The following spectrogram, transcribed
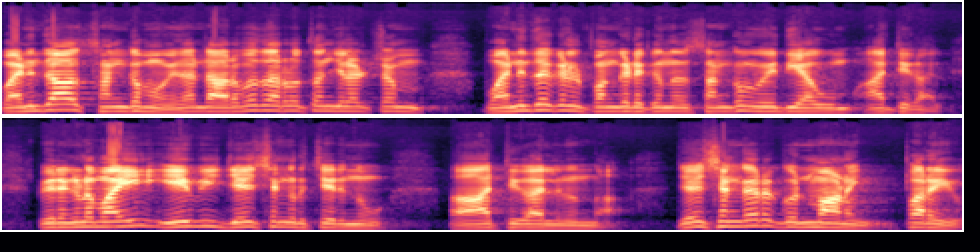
വനിതാ സംഗമം ഏതാണ്ട് അറുപത് അറുപത്തഞ്ച് ലക്ഷം വനിതകൾ പങ്കെടുക്കുന്ന സംഗമവേദിയാവും ആറ്റുകാൽ. വിവരങ്ങളുമായി എ വി ജയശങ്കർ ചേരുന്നു ആറ്റുകാലിൽ നിന്ന്. Jayashankar good morning. പറയൂ.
